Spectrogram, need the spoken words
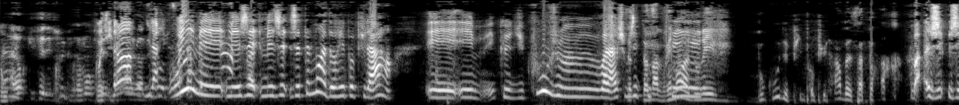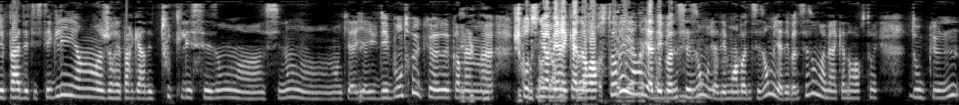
Alors qu'il fait des trucs vraiment très Ouais, non, mais il a-. Oui, mais mais j'ai mais j'ai j'ai tellement adoré Populaire et, et, et que du coup, je voilà, je suis obligée de tester. vraiment adoré beaucoup depuis Popular de sa part. Bah, j'ai j'ai pas détesté Glee, hein. J'aurais pas regardé toutes les saisons, euh, sinon. euh, Donc il y, a- il y a eu des bons trucs euh, quand Et même. coup- Euh, je coup, continue American Horror y Story. Hein. Il y a des de bonnes saisons, dedans. il y a des moins bonnes saisons, mais il y a des bonnes saisons dans American Horror Story. Donc euh,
